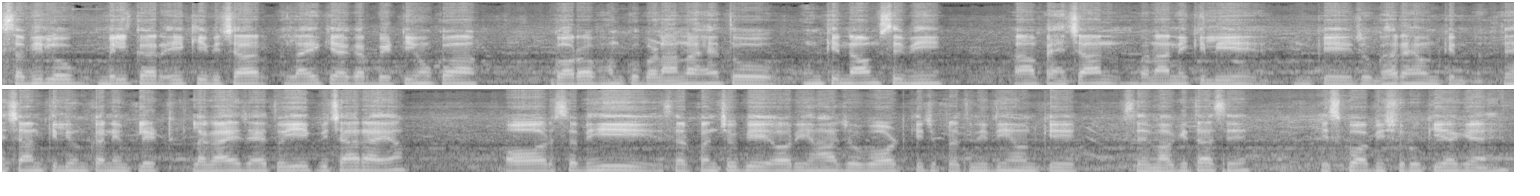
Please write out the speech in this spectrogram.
सभी लोग मिलकर एक ही विचार लाए कि अगर बेटियों का गौरव हमको बढ़ाना है तो उनके नाम से भी पहचान बनाने के लिए, उनके जो घर हैं, उनके पहचान के लिए उनका नेम प्लेट लगाया जाए तो ये एक विचार आया। और सभी सरपंचों के और यहाँ जो वार्ड के जो प्रतिनिधि हैं, उनके सहभागिता से इसको अभी शुरू किया गया है।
